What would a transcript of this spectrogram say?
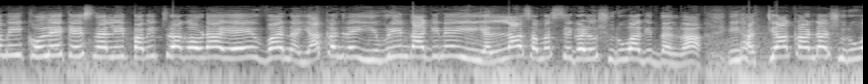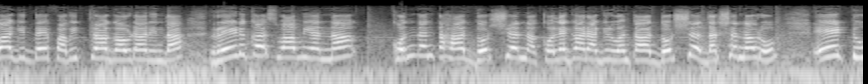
ಸ್ವಾಮಿ ಕೊಲೆ ಕೇಸ್ನಲ್ಲಿ ಪವಿತ್ರ ಗೌಡ ಎ ಒನ್. ಯಾಕಂದ್ರೆ ಇವರಿಂದಾಗಿನೇ ಈ ಎಲ್ಲಾ ಸಮಸ್ಯೆಗಳು ಶುರುವಾಗಿದ್ದಲ್ವಾ? ಈ ಹತ್ಯಾಕಾಂಡ ಶುರುವಾಗಿದ್ದೇ ಪವಿತ್ರ ಗೌಡರಿಂದ ರೇಣುಕಾ ಸ್ವಾಮಿಯನ್ನ ಕೊಂದಂತಹ ದೊರ್ಶನ್ ಕೊಲೆಗಾರ ಆಗಿರುವಂತಹ ದರ್ಶ ದರ್ಶನ್ ಅವರು ಎ ಟೂ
